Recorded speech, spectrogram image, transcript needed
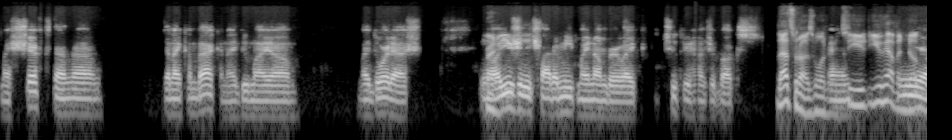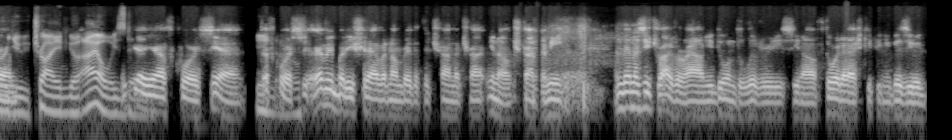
my shift, and um then I come back and I do my um, my DoorDash. You know, I usually try to meet my number like two, three hundred bucks. That's what I was wondering. So you you have a number Yeah. you try and go. I always did. Yeah, yeah, of course, yeah, you of course. Everybody should have a number that they're trying to try, you know, trying to meet. And then as you drive around, you're doing deliveries. You know, if DoorDash keeping you busy with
